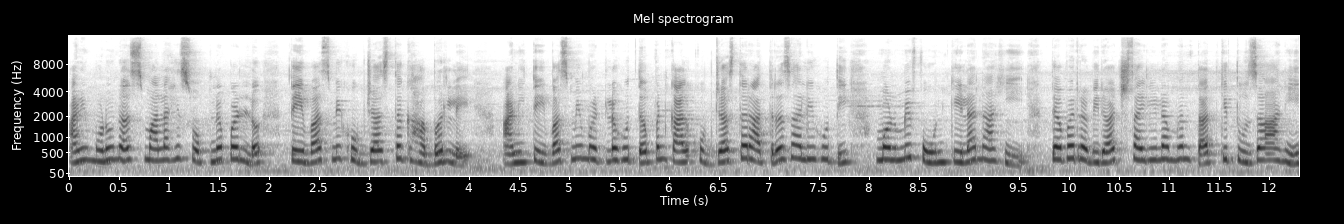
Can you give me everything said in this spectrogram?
आणि म्हणूनच मला हे स्वप्न पडलं तेव्हाच मी खूप जास्त घाबरले. आणि तेव्हाच मी म्हटलं होतं पण काल खूप जास्त रात्र झाली होती म्हणून मी फोन केला नाही. त्यावर रविराज सायलीला म्हणतात की तुझं आणि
